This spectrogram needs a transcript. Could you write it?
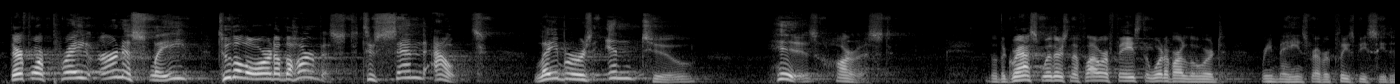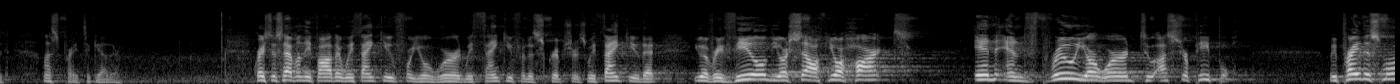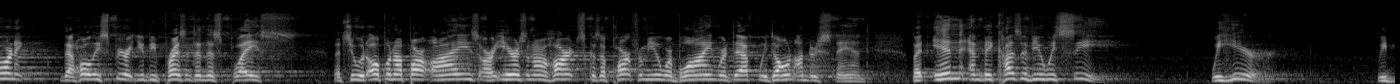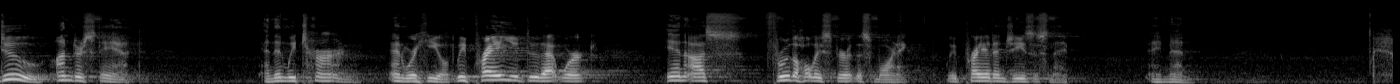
Therefore, pray earnestly to the Lord of the harvest to send out laborers into his harvest. Though the grass withers and the flower fades, the word of our Lord remains forever. Please be seated. Let's pray together. Gracious Heavenly Father, we thank you for your word. We thank you for the scriptures. We thank you that you have revealed yourself, your heart, in and through your word to us, your people. We pray this morning that, Holy Spirit, you'd be present in this place that you would open up our eyes, our ears, and our hearts, because apart from you, we're blind, we're deaf, we don't understand. But in and because of you, we see, we hear, we do understand. And then we turn and we're healed. We pray you do that work in us through the Holy Spirit this morning. We pray it in Jesus' name. Amen.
